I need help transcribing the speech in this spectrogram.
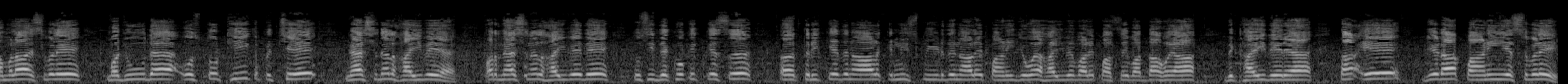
ਅਮਲਾ ਇਸ ਵੇਲੇ ਮੌਜੂਦ ਹੈ, ਉਸ ਤੋਂ ਠੀਕ ਪਿੱਛੇ ਨੈਸ਼ਨਲ ਹਾਈਵੇ ਹੈ। ਔਰ ਨੈਸ਼ਨਲ ਹਾਈਵੇ ਦੇ ਤੁਸੀਂ ਦੇਖੋ ਕਿ ਕਿਸ ਤਰੀਕੇ ਦੇ ਨਾਲ, ਕਿੰਨੀ ਸਪੀਡ ਦੇ ਨਾਲ ਇਹ ਪਾਣੀ ਜੋ ਹੈ ਹਾਈਵੇ ਵਾਲੇ ਪਾਸੇ ਵਾਧਾ ਹੋਇਆ ਦਿਖਾਈ ਦੇ ਰਿਹਾ ਤਾਂ ਇਹ ਜਿਹੜਾ ਪਾਣੀ ਇਸ ਵੇਲੇ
